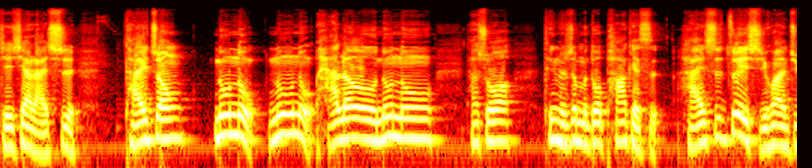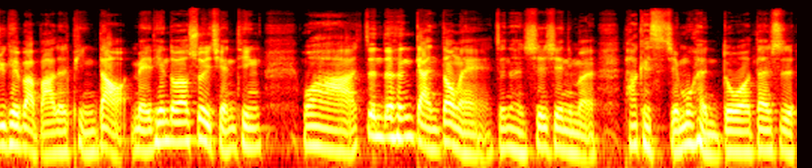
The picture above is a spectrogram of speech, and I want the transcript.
接下来是台中努努努努，Hello 努努，他说听了这么多 Podcast，还是最喜欢 GK 爸爸的频道，每天都要睡前听，哇，真的很感动诶，真的很谢谢你们。Podcast 节目很多，但是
